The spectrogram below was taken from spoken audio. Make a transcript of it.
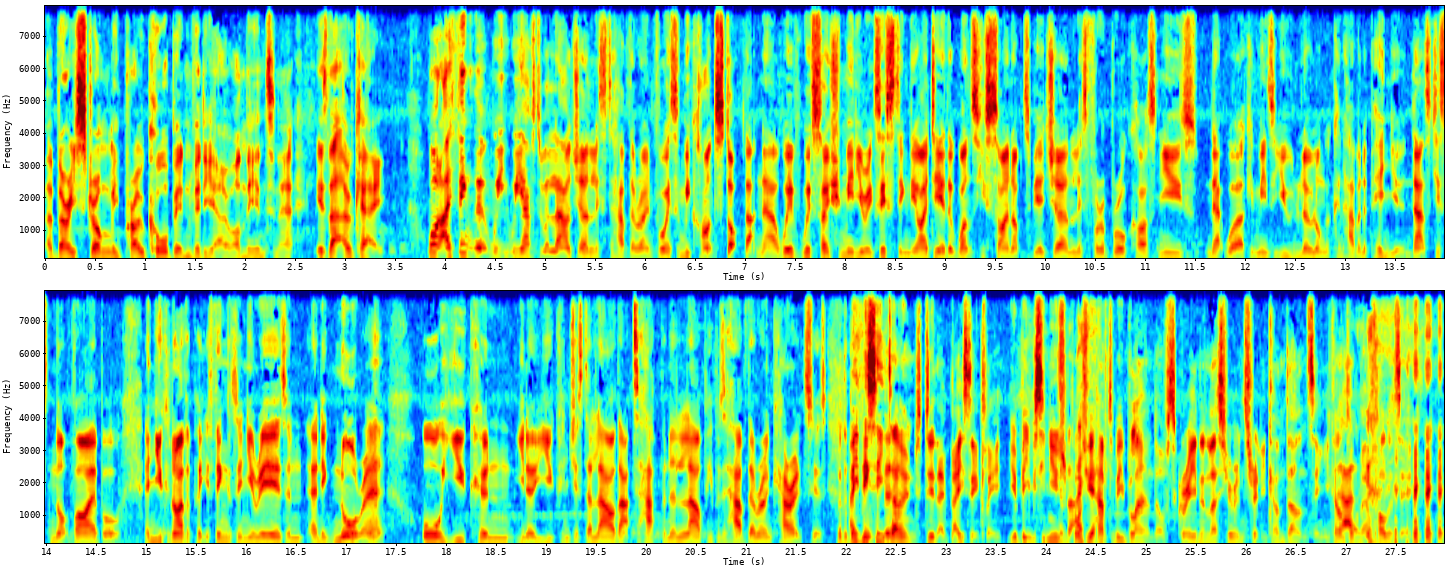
a very strongly pro Corbyn video on the internet, is that okay? Well, I think that we, we have to allow journalists to have their own voice, and we can't stop that now. With, with social media existing, the idea that once you sign up to be a journalist for a broadcast news network, it means that you no longer can have an opinion. That's just not viable. And you can either put your fingers in your ears and, and ignore it, or you can, you know, you can just allow that to happen and allow people to have their own characters. But the BBC don't, do they? Basically, your BBC News reports, you have to be bland off screen unless you're in Strictly Come Dancing. You can't uh, talk about politics.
